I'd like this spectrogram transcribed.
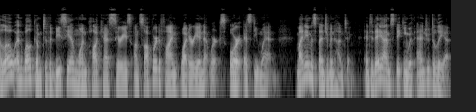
Hello and welcome to the BCM One podcast series on software defined wide area networks, or SD-WAN. My name is Benjamin Hunting, and today I'm speaking with Andrew D'Elia,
